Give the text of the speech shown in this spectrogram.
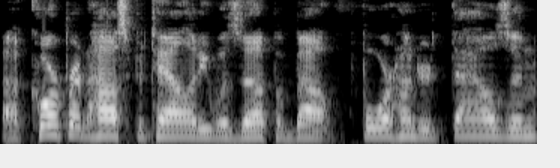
Uh, corporate hospitality was up about 400,000.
